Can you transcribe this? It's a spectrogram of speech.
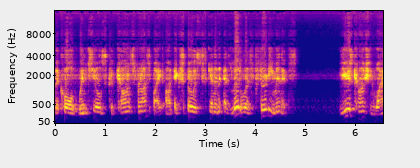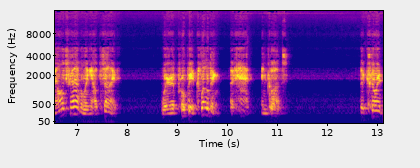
The cold wind chills could cause frostbite on exposed skin in as little as 30 minutes. Use caution while traveling outside. Wear appropriate clothing, a hat, and gloves. The current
